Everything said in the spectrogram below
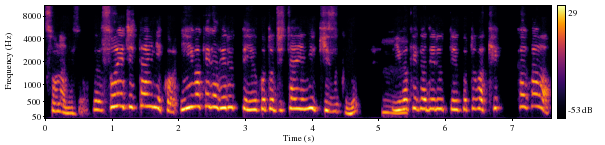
そうなんですよ。でそれ自体に、こう、言い訳が出るっていうこと自体に気づく。うん。言い訳が出るっていうことは、結果が、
